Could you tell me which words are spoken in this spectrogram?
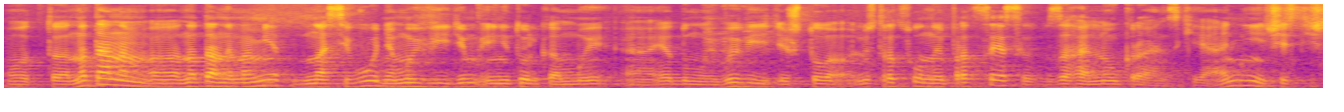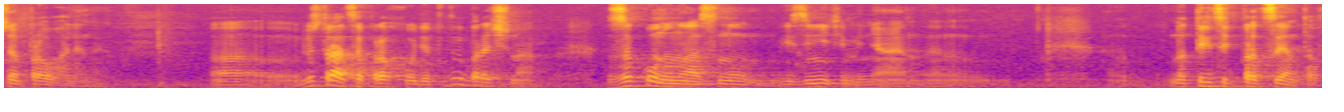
Вот, э, на, данном, э, на данный момент, на сегодня мы видим, и не только мы, э, я думаю, вы видите, что иллюстрационные процессы загальноукраинские, они частично провалены. Иллюстрация проходит выборочно. Закон у нас, ну, извините меня, на 30%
